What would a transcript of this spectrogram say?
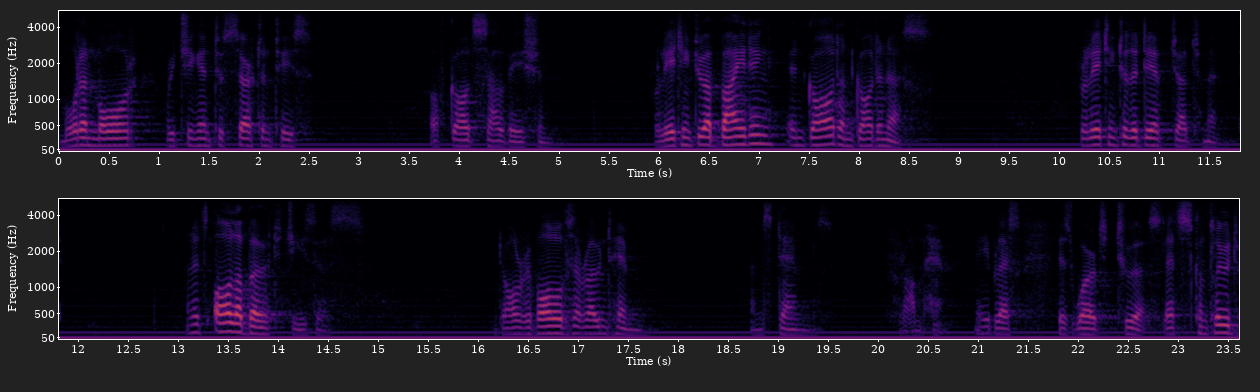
more and more reaching into certainties of God's salvation, relating to abiding in God and God in us relating to the day of judgment. And it's all about Jesus. It all revolves around him and stems from him. May he bless his words to us. Let's conclude.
